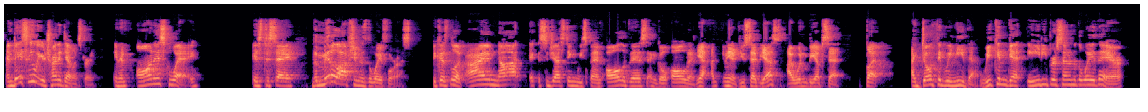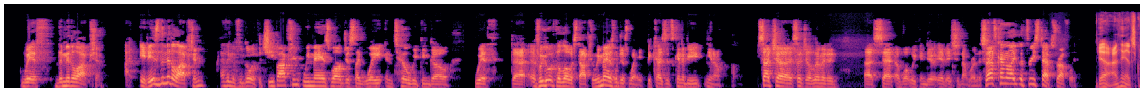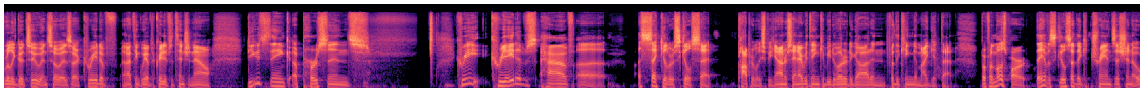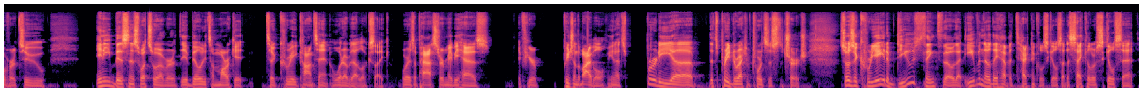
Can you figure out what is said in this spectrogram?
And basically, what you're trying to demonstrate in an honest way is to say the middle option is the way for us. Because look, I'm not suggesting we spend all of this and go all in. Yeah, I mean, if you said yes, I wouldn't be upset. But I don't think we need that. We can get 80% of the way there with the middle option. It is the middle option. I think if we go with the cheap option, we may as well just like wait until we can go with the if we go with the lowest option, we may as well just wait because it's going to be, you know, such a such a limited uh, set of what we can do, it, it's just not worth it. So that's kind of like the three steps, roughly. Yeah, I think that's really good too. And so, as a creative, I think we have the creative's attention now. Do you think a person's create creatives have a, a secular skill set? Popularly speaking, I understand everything can be devoted to God and for the kingdom. I get that, but for the most part, they have a skill set they can transition over to any business whatsoever. The ability to market, to create content, whatever that looks like. Whereas a pastor maybe has if you're preaching the Bible, you know, it's pretty uh that's pretty directive towards this the church. So as a creative, do you think though that even though they have a technical skill set, a secular skill set,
